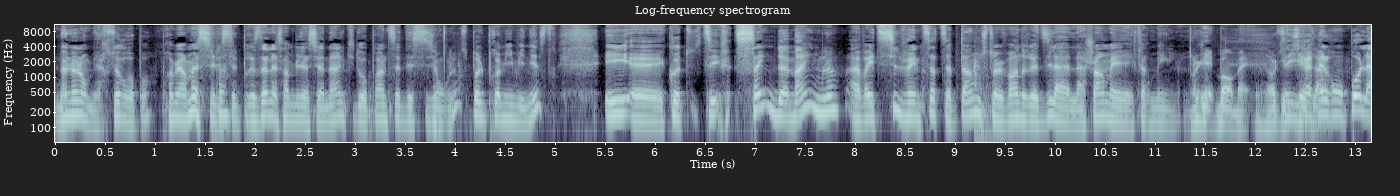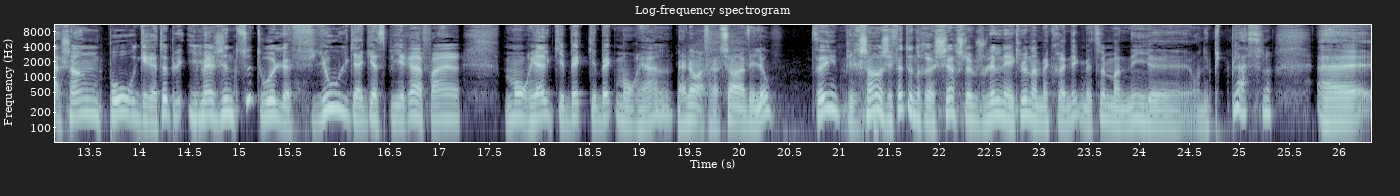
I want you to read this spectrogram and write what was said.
non, non, mais il recevra pas. Premièrement, c'est le président de l'Assemblée nationale qui doit prendre cette décision-là. C'est pas le premier ministre. Et euh, écoute, tu sais, simple de même, là, elle va être ici le 27 septembre. C'est un vendredi, la, la chambre est fermée. là. OK, bon, ben, ils rappelleront pas la chambre pour Greta. Imagines-tu, toi, le fuel qu'elle gaspillerait à faire Montréal, Québec, Québec, Montréal? Ben non, elle ferait ça en vélo. Tu sais, puis Richard, j'ai fait une recherche, là, je voulais l'inclure dans ma chronique, mais tu sais, à un moment donné, euh, on n'a plus de place. Là. Euh,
